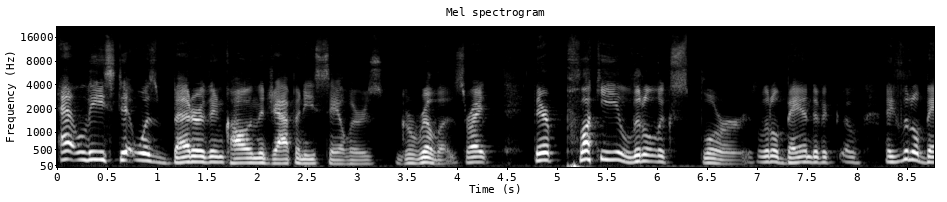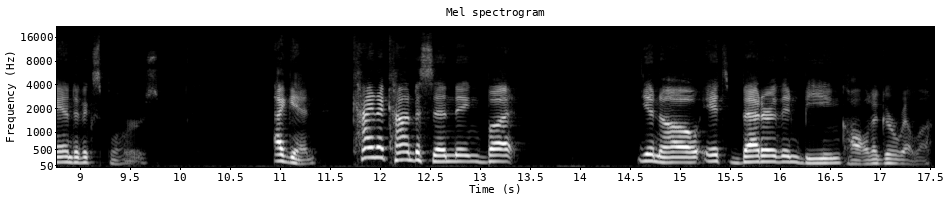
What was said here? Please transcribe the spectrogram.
at least it was better than calling the Japanese sailors gorillas, right? They're plucky little explorers, little band of a little band of explorers. Again, kind of condescending, but you know, it's better than being called a gorilla.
